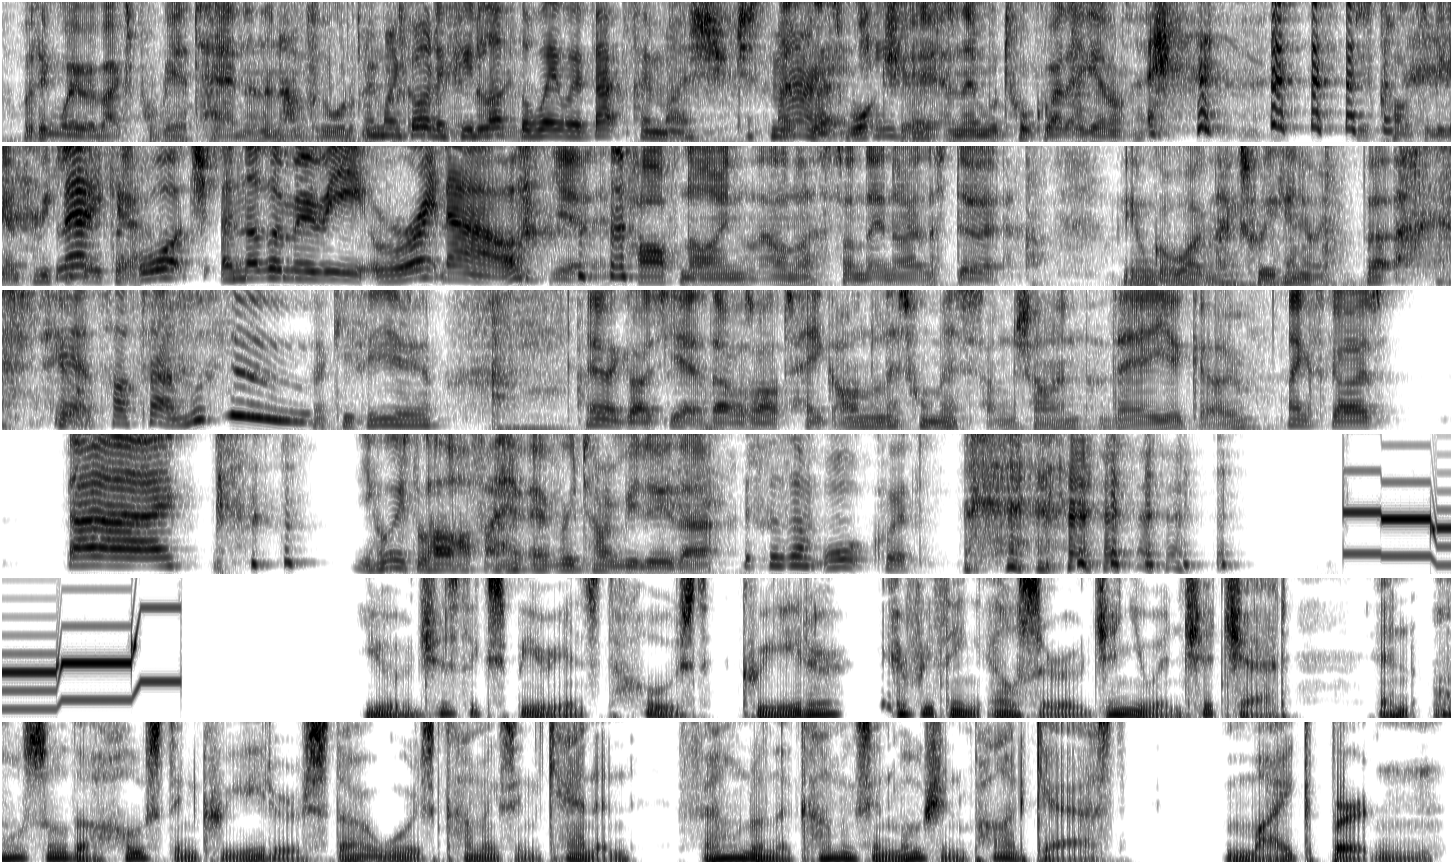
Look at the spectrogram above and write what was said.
I think Way Way Back's probably a ten, and then Hunt for the Wilderpeople. Oh my god! If you love the way way back so much, just marry let's, let's watch Jesus. it and then we'll talk about it again on it. Just constantly again. Let's watch another movie right now. Yeah, it's half nine on a Sunday night. Let's do it. We haven't got work next week anyway, but still. Yeah, it's half time. Woohoo! Lucky for you. Anyway, guys, yeah, that was our take on Little Miss Sunshine. There you go. Thanks, guys. Bye. You always laugh every time you do that. It's because I'm awkward. You just experienced host, creator, everything elser of Genuine Chit Chat, and also the host and creator of Star Wars Comics In Canon, found on the Comics in Motion podcast, Mike Burton.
